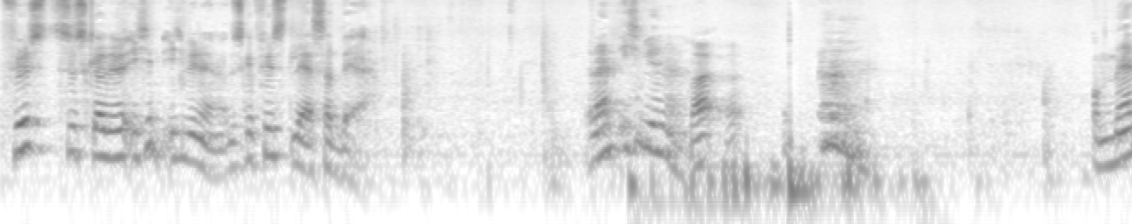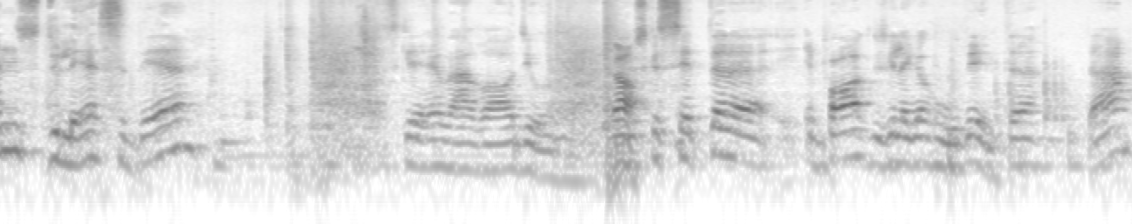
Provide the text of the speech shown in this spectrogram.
først så skal du Ikke, ikke begynne. Du skal først lese det. Vent, ikke begynne. Nei. Og mens du leser det, skal jeg være radioen. Ja. Du skal sitte bak, du skal legge hodet inntil der.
